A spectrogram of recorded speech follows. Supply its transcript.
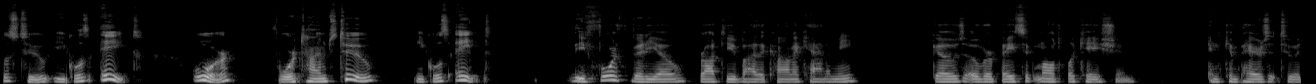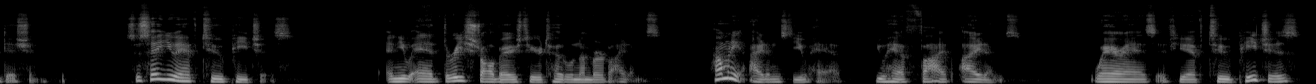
plus 2 equals 8. Or 4 times 2 equals 8. The fourth video, brought to you by the Khan Academy, goes over basic multiplication and compares it to addition. So say you have two peaches and you add three strawberries to your total number of items. How many items do you have? You have five items. Whereas if you have two peaches,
